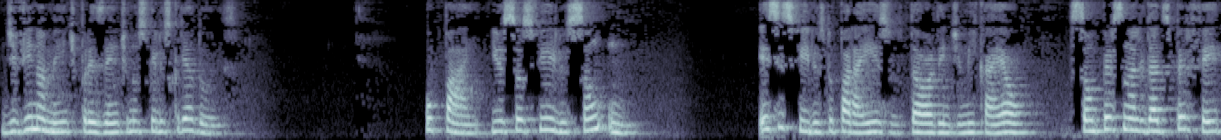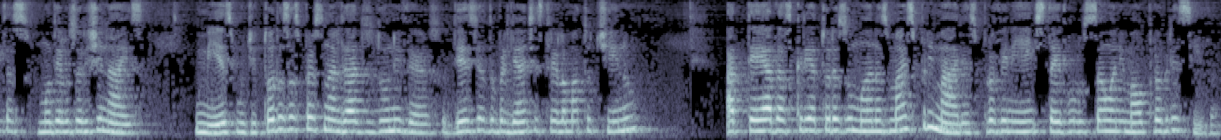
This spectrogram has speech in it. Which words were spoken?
divinamente presente nos filhos criadores. O Pai e os seus filhos são um. Esses filhos do paraíso, da ordem de Micael, são personalidades perfeitas, modelos originais, mesmo de todas as personalidades do universo, desde a do brilhante estrela matutino até a das criaturas humanas mais primárias, provenientes da evolução animal progressiva.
